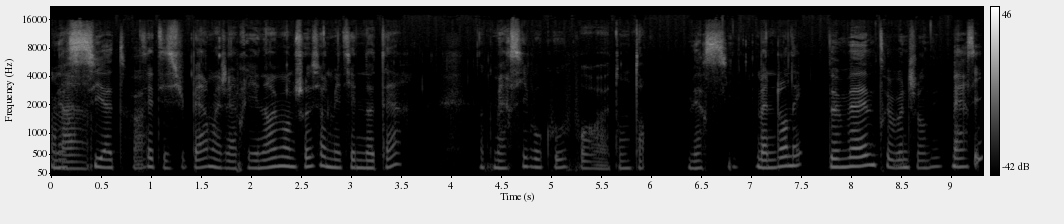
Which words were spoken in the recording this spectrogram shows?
Merci à toi. C'était super. Moi j'ai appris énormément de choses sur le métier de notaire. Donc merci beaucoup pour euh, ton temps. Merci. Bonne journée. De même, très bonne journée. Merci.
